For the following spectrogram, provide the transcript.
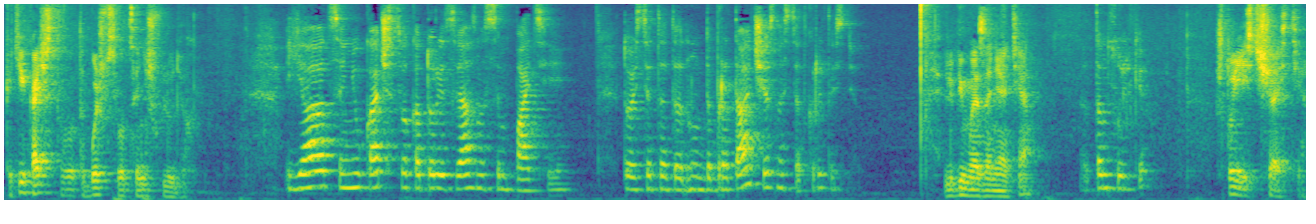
Какие качества ты больше всего ценишь в людях? Я ценю качества, которые связаны с эмпатией. То есть это, это ну, доброта, честность, открытость. Любимое занятие? Танцульки. Что есть счастье?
